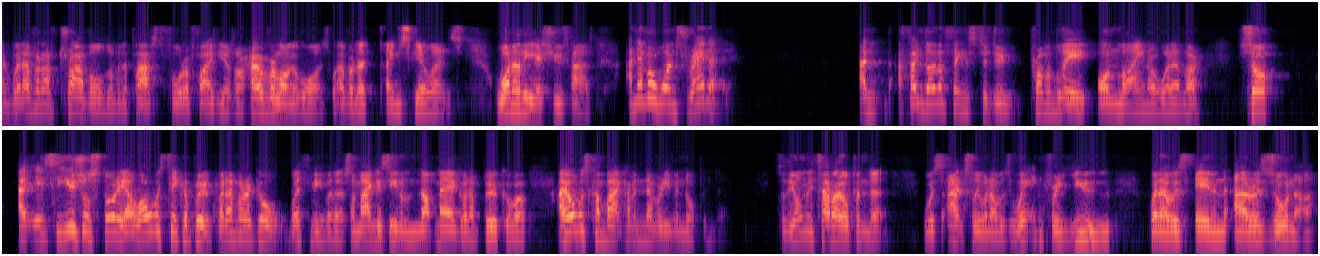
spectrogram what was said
and wherever I've travelled over the past four or five years, or however long it was, whatever the time scale is, one of the issues has. I never once read it. And I found other things to do, probably online or whatever. So I, it's the usual story. I'll always take a book wherever I go with me, whether it's a magazine, a nutmeg, or a book, or whatever. I always come back having never even opened it. So the only time I opened it was actually when I was waiting for you when I was in Arizona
